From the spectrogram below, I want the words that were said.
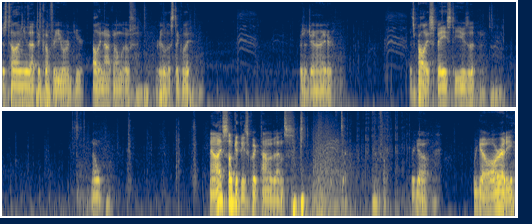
Just telling you that to comfort you, or you're probably not gonna live, realistically. There's a generator. It's probably space to use it. Nope. Now, I suck at these quick time events. Here we go. Here we go, already.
